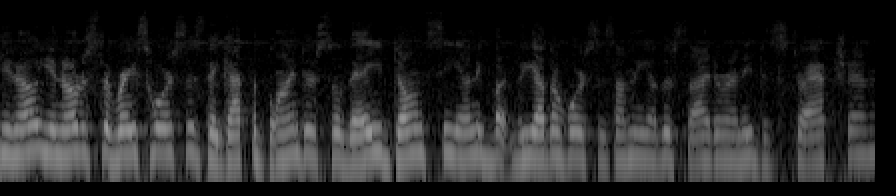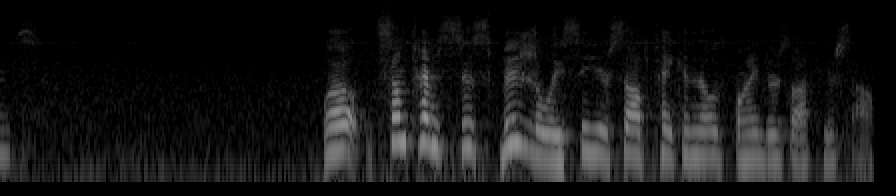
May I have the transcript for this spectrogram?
You know, you notice the race horses, they got the blinders so they don't see any but the other horses on the other side or any distractions. Well, sometimes just visually see yourself taking those blinders off yourself.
